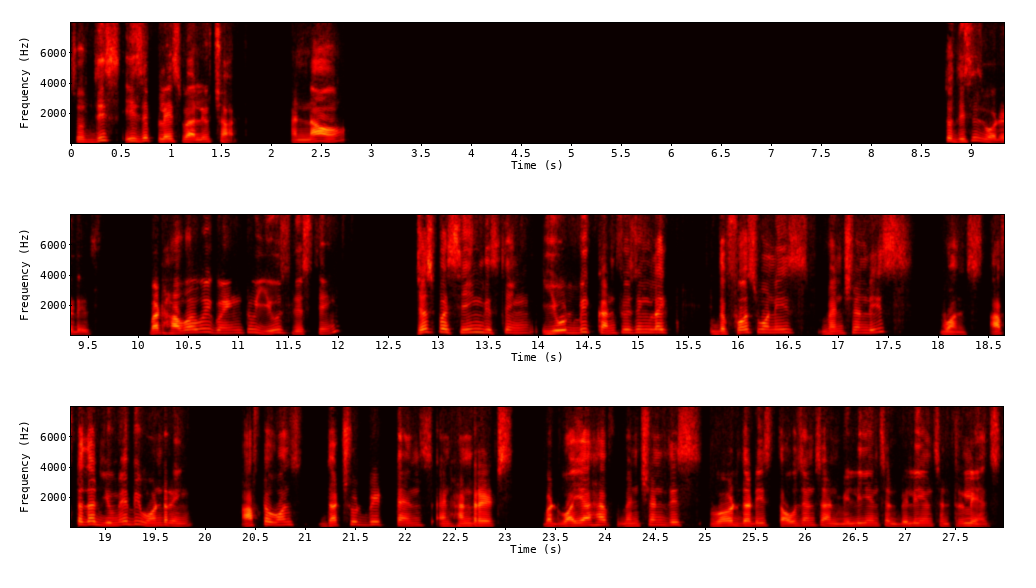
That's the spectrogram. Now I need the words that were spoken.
So this is a place value chart. And now so this is what it is. But how are we going to use this thing? Just by seeing this thing, you would be confusing like the first one is mentioned is ones. After that, you may be wondering, after ones, that should be tens and hundreds. But why I have mentioned this word that is thousands and millions and billions and trillions?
